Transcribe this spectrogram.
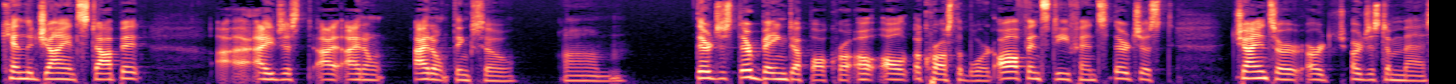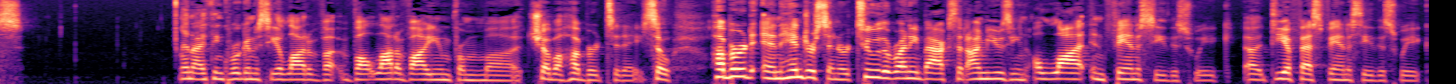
Can the Giants stop it? I, I just I, I don't I don't think so. Um, they're just they're banged up all, all, all across the board, offense, defense. They're just Giants are are, are just a mess and I think we're going to see a lot of a lot of volume from uh, Chuba Hubbard today. So Hubbard and Henderson are two of the running backs that I'm using a lot in fantasy this week, uh, DFS fantasy this week.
